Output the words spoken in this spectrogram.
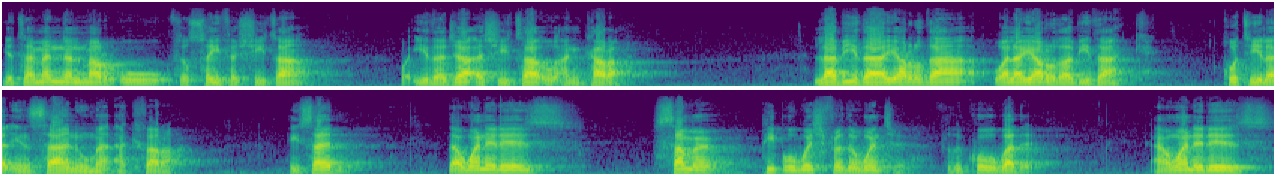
يتمنى المرء في الصيف الشتاء وإذا جاء الشتاء أنكره لا بذا يرضى ولا يرضى بذاك قتل الإنسان ما أكفره He said that when it is summer, people wish for the winter, for the cool weather. And when it is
